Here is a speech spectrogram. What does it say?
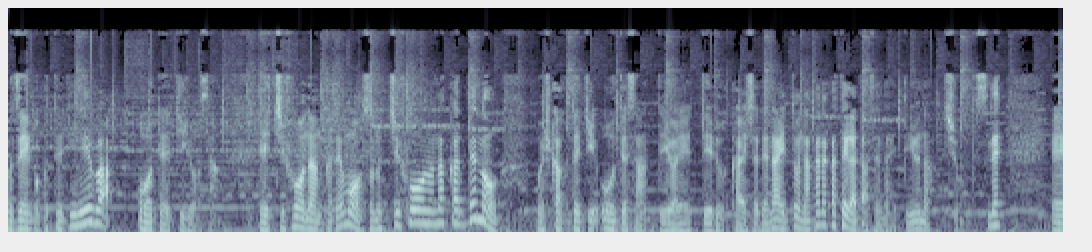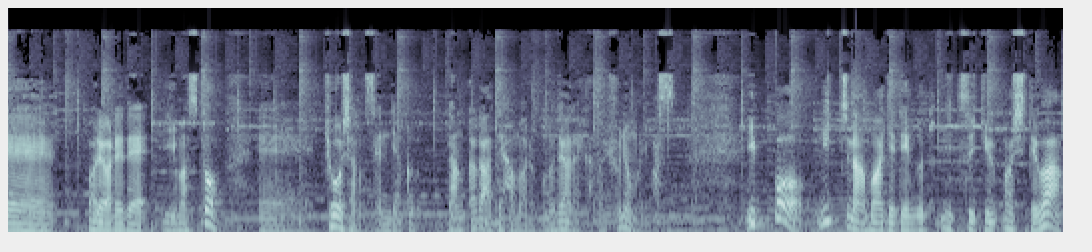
全国的に言えば大手企業さん、地方なんかでもその地方の中での比較的大手さんって言われている会社でないとなかなか手が出せないというような手法ですね、えー、我々で言いますと、えー、強者の戦略なんかが当てはまるものではないかというふうに思います。一方ニッチなマーケティングにつきましては、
